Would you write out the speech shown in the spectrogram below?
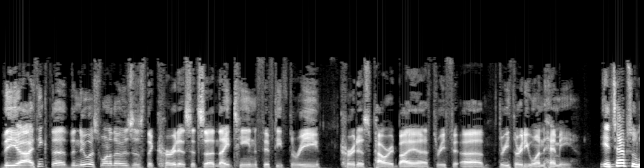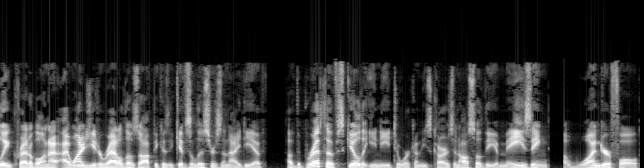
The uh, I think the the newest one of those is the Kurtis. It's a 1953 Kurtis powered by a three uh, 331 Hemi. It's absolutely incredible, and I, I wanted you to rattle those off because it gives the listeners an idea of of the breadth of skill that you need to work on these cars, and also the amazing, uh, wonderful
